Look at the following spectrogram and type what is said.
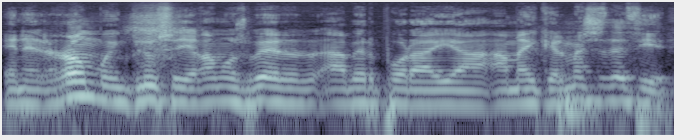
En el rombo incluso llegamos ver, a ver por ahí a, Michael Mess. Es decir,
